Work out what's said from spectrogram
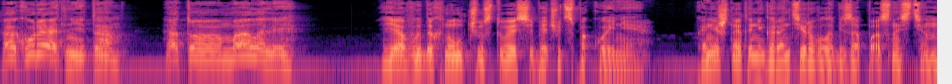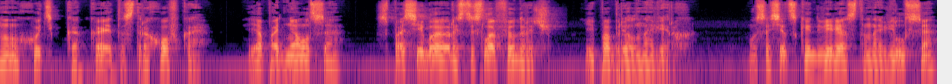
аккуратней там, а то мало ли...» Я выдохнул, чувствуя себя чуть спокойнее. Конечно, это не гарантировало безопасности, но хоть какая-то страховка. Я поднялся. «Спасибо, Ростислав Федорович», и побрел наверх. У соседской двери остановился,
